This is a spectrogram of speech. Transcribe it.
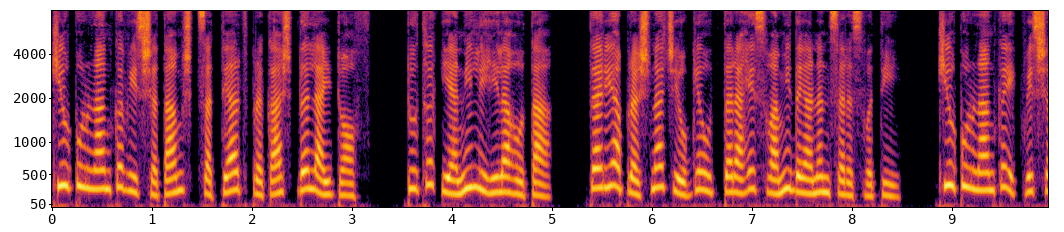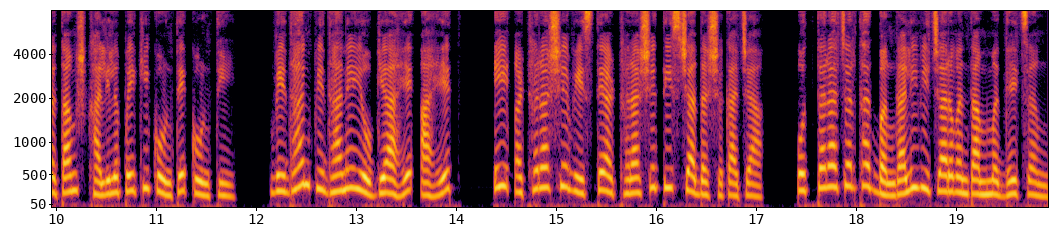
क्यू पूर्णांक वीस शतांश Satyarth Prakash the light of टुथक यांनी लिहिला होता. तर या प्रश्नाचे योग्य उत्तर आहे स्वामी दयानंद सरस्वती. क्यू पूर्णांक एकवीस शतांश खालीलपैकी कोणते कोणती? विधान विधाने योग्य आहे आहेत. ए अठराशे वीस ते अठराशे तीसच्या दशकाच्या उत्तराचर्थात बंगाली विचारवंतांमध्ये चंग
